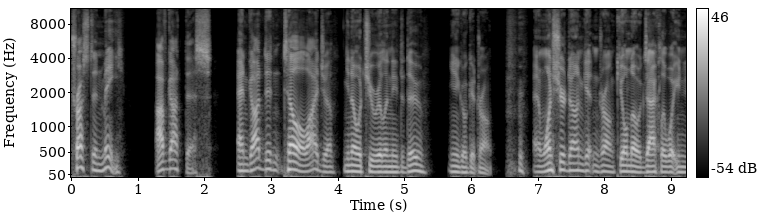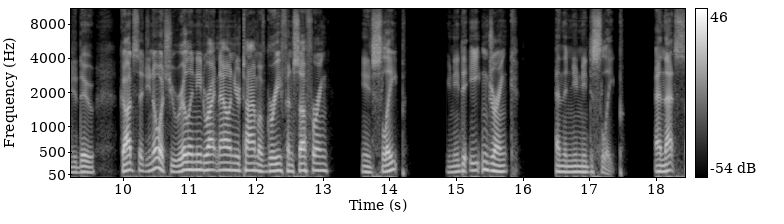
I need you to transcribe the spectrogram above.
trust in me. I've got this. And God didn't tell Elijah, You know what you really need to do? You need to go get drunk. and once you're done getting drunk, you'll know exactly what you need to do. God said, You know what you really need right now in your time of grief and suffering? You need sleep, you need to eat and drink, and then you need to sleep. And that's,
